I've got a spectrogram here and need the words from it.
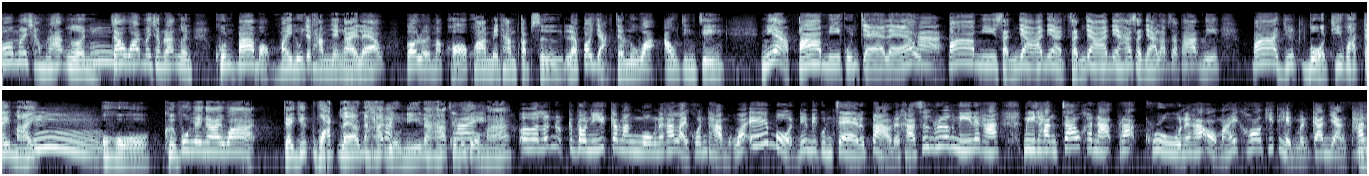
ก็ไม่ชำระเงิน เจ้าวัดไม่ชำระเงิน คุณป้าบอกไม่รู้จะทำยังไงแล้ว ก็เลยมาขอความเป็นธรรมกับสื่อ แล้วก็อยากจะรู้ว่าเอาจริงๆ เนี่ยป้ามีกุญแจแล้ว ค่ะป้ามีสัญญาเนี่ยสัญญาเนี่ยฮะสัญญารับสภาพนี้ ป้ายึดโบสถ์ที่วัดได้ไหม อืม โอ้โห คือพูดง่ายๆว่า จะยึดวัดแล้วนะฮะเดี๋ยวนี้นะฮะคุณผู้ชมฮะใเออแล้วตอนนี้กำลังงงนะคะ หลายคนถามบอกว่าเอ๊ะโบสถ์เนี่ยมีกุญแจหรือเปล่านะคะ ซึ่งเรื่องนี้นะคะ มีทางเจ้าคณะพระครูนะคะ ออกมาให้ข้อคิดเห็นเหมือนกันอย่างท่าน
